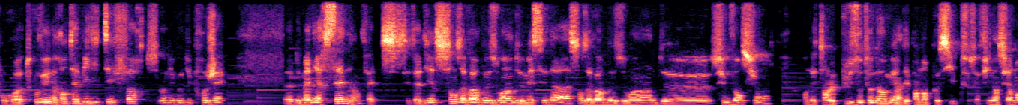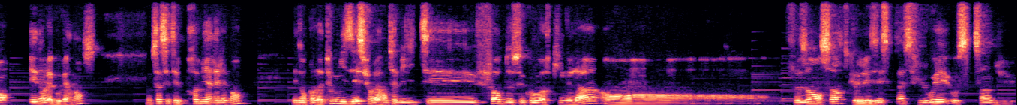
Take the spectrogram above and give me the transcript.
pour trouver une rentabilité forte au niveau du projet de manière saine, en fait. C'est-à-dire sans avoir besoin de mécénat, sans avoir besoin de subventions, en étant le plus autonome et indépendant possible, que ce soit financièrement et dans la gouvernance. Donc ça, c'était le premier élément. Et donc on a tout misé sur la rentabilité forte de ce coworking-là en faisant en sorte que les espaces loués au sein du,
